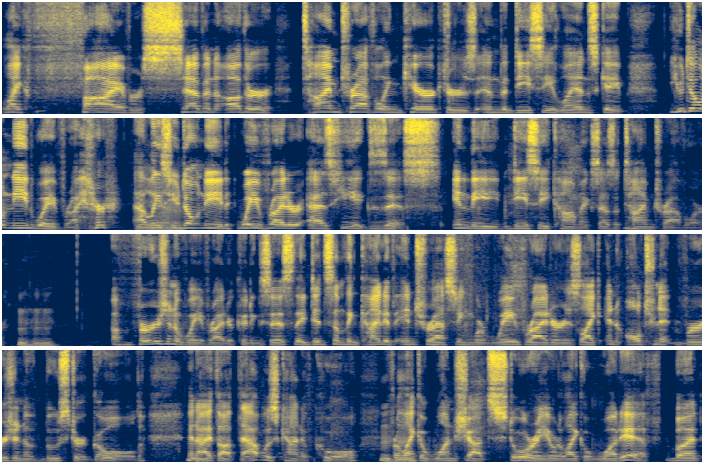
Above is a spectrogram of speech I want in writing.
like five or seven other time traveling characters in the DC landscape. You don't need Waverider. At least you don't need Waverider as he exists in the DC comics as a time traveler. Mm-hmm. A version of Waverider could exist. They did something kind of interesting where Waverider is like an alternate version of Booster Gold. And I hmm. thought that was kind of cool for mm-hmm. like a one shot story or like a what if. But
